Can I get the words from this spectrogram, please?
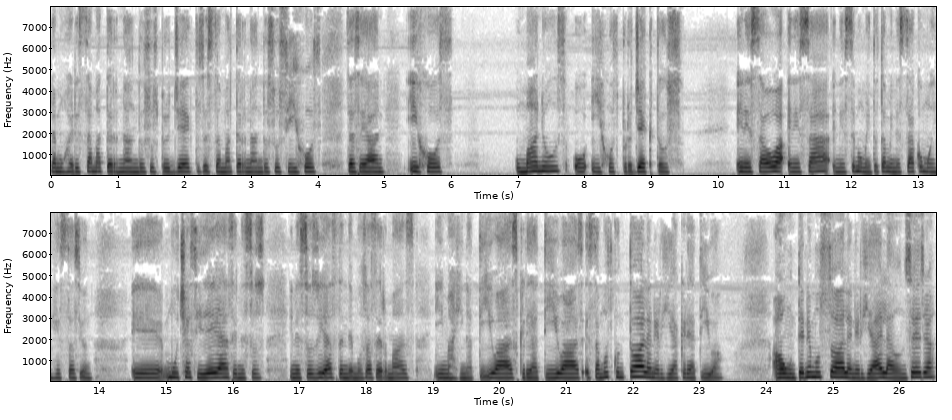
la mujer está maternando sus proyectos, está maternando sus hijos, ya sean hijos humanos o hijos proyectos. En, esta, en, esa, en este momento también está como en gestación eh, muchas ideas. En estos, en estos días tendemos a ser más imaginativas, creativas. Estamos con toda la energía creativa. Aún tenemos toda la energía de la doncella,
